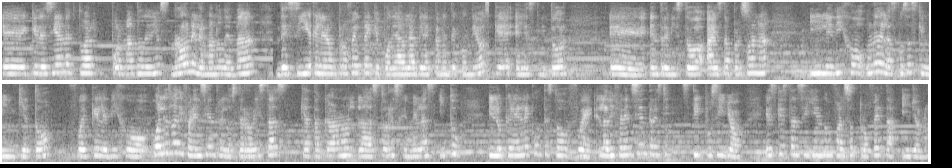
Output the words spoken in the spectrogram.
eh, que decían actuar por mando de Dios. Ron, el hermano de Dan, decía que él era un profeta y que podía hablar directamente con Dios, que el escritor eh, entrevistó a esta persona y le dijo, una de las cosas que me inquietó fue que le dijo, ¿cuál es la diferencia entre los terroristas que atacaron las Torres Gemelas y tú? Y lo que él le contestó fue, la diferencia entre estos tipos y yo es que están siguiendo un falso profeta y yo no.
